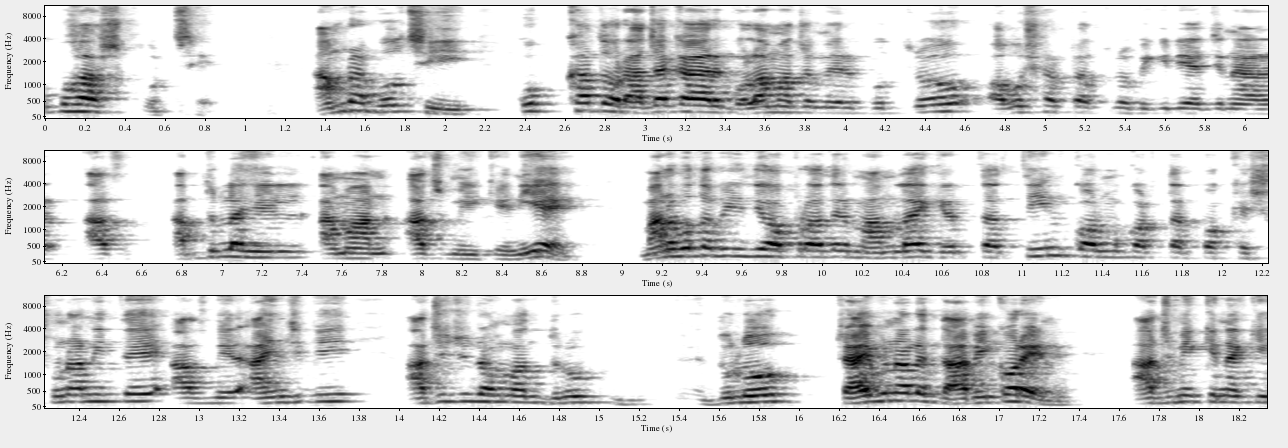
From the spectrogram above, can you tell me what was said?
উপহাস করছে। আমরা বলছি, কুখ্যাত রাজাকার গোলাম আজমের পুত্র, অবসরপ্রাপ্ত ব্রিগেডিয়ার জেনারেল আব্দুল্লাহিল আমান আজমিকে নিয়ে মানবতা বিরোধী অপরাধের মামলায় গ্রেপ্তার তিন কর্মকর্তার পক্ষে শুনানিতে আজমির আইনজীবী আজিজুর রহমান দুলু ট্রাইব্যুনালে দাবি করেন, আজমিকে নাকি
